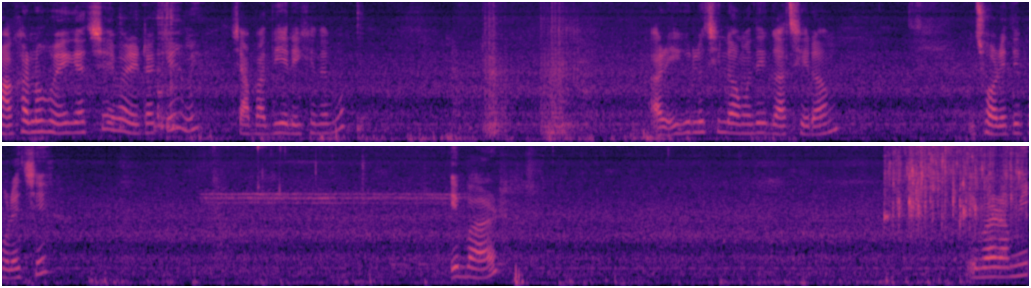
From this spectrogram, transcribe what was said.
মাখানো হয়ে গেছে, এবার এটাকে আমি চাপা দিয়ে রেখে দেব। আর এগুলো ছিল আমাদের গাছের আম, ঝড়েতে পড়েছে। এবার এবার আমি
